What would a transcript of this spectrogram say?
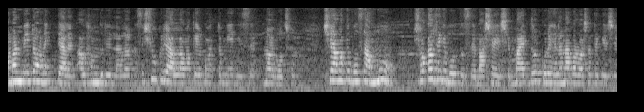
আমার মেয়েটা অনেক ট্যালেন্ট আলহামদুলিল্লাহ, আল্লাহর কাছে শুক্রিয়া, আল্লাহ আমাকে এরকম একটা মেয়ে দিয়েছে নয় বছর। সে আমাকে বলছে, আম্মু, সকাল থেকে বলতেছে বাসায় এসে, মায়ের দৌড় করে হেলেন আবার বাসা থেকে এসে।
